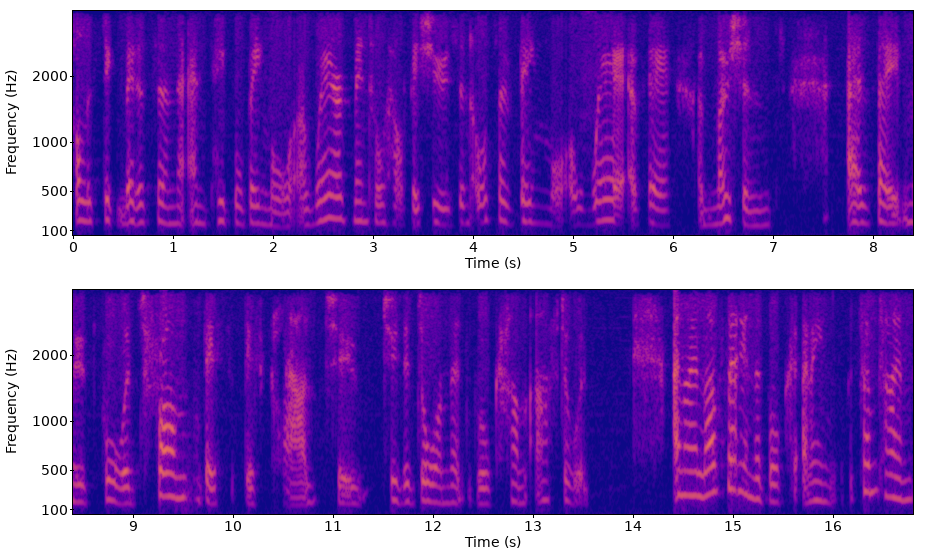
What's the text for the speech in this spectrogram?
holistic medicine and people being more aware of mental health issues and also being more aware of their emotions as they move forwards from this this cloud to to the dawn that will come afterwards. And I love that in the book. I mean, sometimes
